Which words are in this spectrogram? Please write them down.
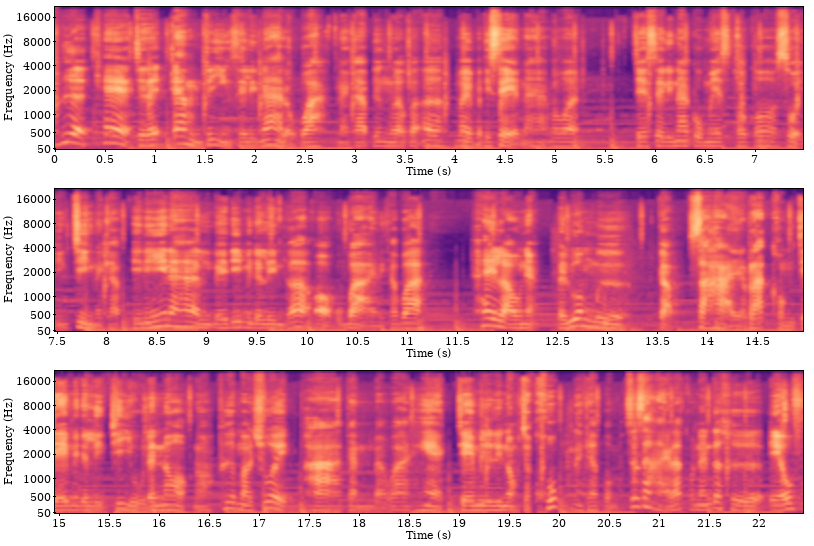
เพื่อแค่จะได้แอมเจ้าหญิงเซรีน่าหรอวะนะครับซึ่งเราก็เออไม่ปฏิเสธนะฮะ เพราะว่าเจเซรีน่าโกเมสเขาก็สวยจริง ๆ นะครับ ทีนี้นะฮะเลดี้เมเดลินก็ออกอุบายนะครับว่าให้เราเนี่ยไปร่วมมือ กับสหายรักของเจมิเดลินที่อยู่ด้านนอกเนาะเพื่อมาช่วยพากันแบบว่าแหกเจมิเดลินออกจากคุกนะครับผมซึ่งสหายรักคนนั้นก็คือเอลฟ์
